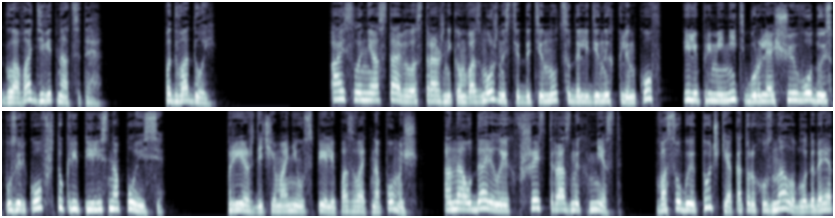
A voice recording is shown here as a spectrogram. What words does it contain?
Глава 19. Под водой. Айсла не оставила стражникам возможности дотянуться до ледяных клинков или применить бурлящую воду из пузырьков, что крепились на поясе. Прежде чем они успели позвать на помощь, она ударила их в шесть разных мест, в особые точки, о которых узнала благодаря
